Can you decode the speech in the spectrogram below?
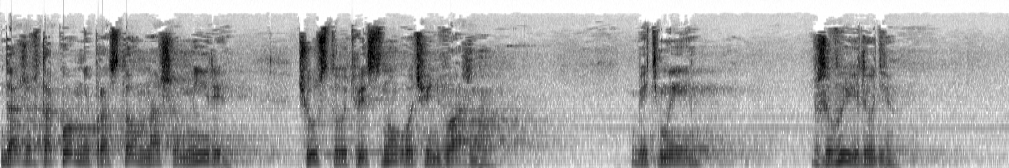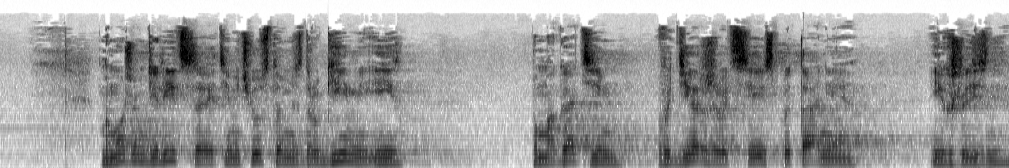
даже в таком непростом нашем мире чувствовать весну очень важно – ведь мы живые люди. Мы можем делиться этими чувствами с другими и помогать им выдерживать все испытания их жизни.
